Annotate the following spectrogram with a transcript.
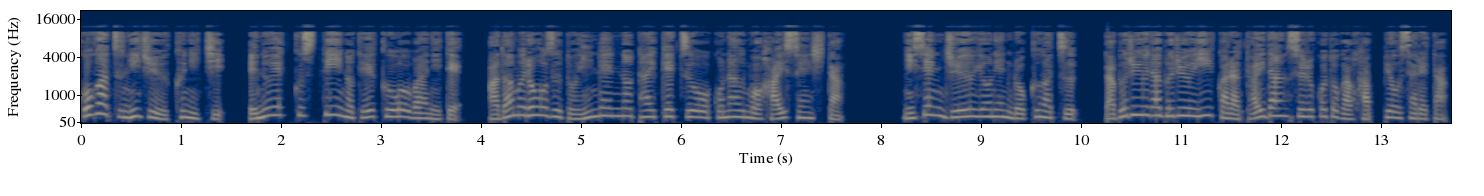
5月29日、NXT のテイクオーバーにて、アダム・ローズと因縁の対決を行うも敗戦した。2014年6月、WWE から退団することが発表された。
